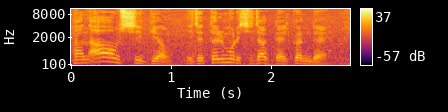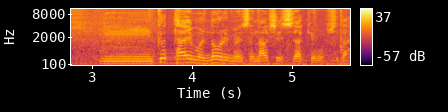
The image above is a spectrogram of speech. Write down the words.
한 9시경 이제 뜰물이 시작될 건데 음, 그 타임을 노리면서 낚시 시작해 봅시다.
